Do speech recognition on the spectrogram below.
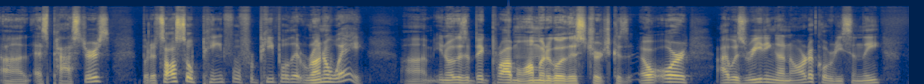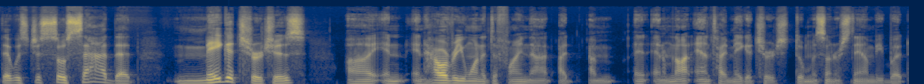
uh, as pastors, but it's also painful for people that run away. Um, you know, there's a big problem. "Oh, I'm going to go to this church because, or, or I was reading an article recently that was just so sad that mega churches, uh, and and however you want to define that, I, I'm and, and I'm not anti mega church. Don't misunderstand me, but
